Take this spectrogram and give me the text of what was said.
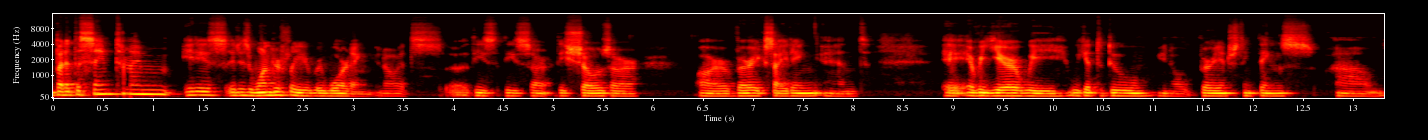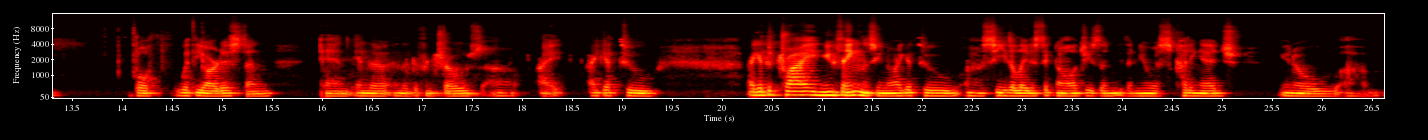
But at the same time, it is it is wonderfully rewarding. You know, it's uh, these these are these shows are are very exciting, and every year we we get to do you know very interesting things, um, both with the artist and and in the in the different shows. Uh, I I get to I get to try new things. You know, I get to uh, see the latest technologies and the newest cutting edge. You know, um,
